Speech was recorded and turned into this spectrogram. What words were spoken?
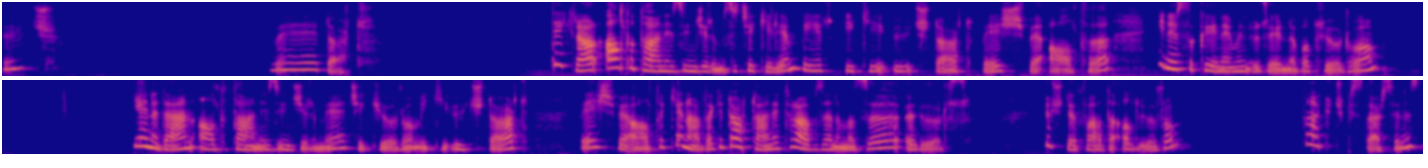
3 ve 4. Tekrar 6 tane zincirimizi çekelim. 1, 2, 3, 4, 5 ve 6. Yine sık iğnemin üzerine batıyorum. Yeniden 6 tane zincirimi çekiyorum. 2, 3, 4, 5 ve 6. Kenardaki 4 tane trabzanımızı örüyoruz. 3 defa da alıyorum. Daha küçük isterseniz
